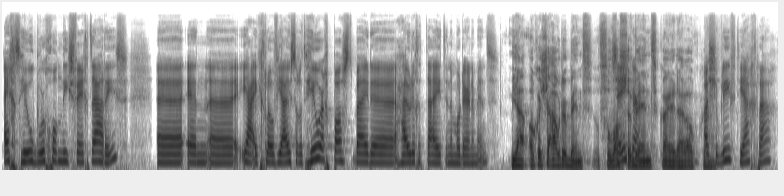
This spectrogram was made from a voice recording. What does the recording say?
echt heel Bourgondisch vegetarisch. En ja, ik geloof juist dat het heel erg past bij de huidige tijd en de moderne mens. Ja, ook als je ouder bent of volwassen Zeker. bent, kan je daar ook eh, Alsjeblieft, ja, graag.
